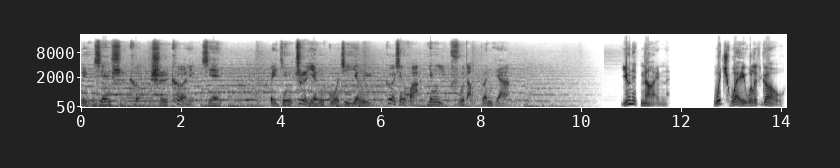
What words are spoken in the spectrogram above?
领先时刻，时刻领先。北京智盈国际英语个性化英语辅导专家。 Unit 9 Which way will it go?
